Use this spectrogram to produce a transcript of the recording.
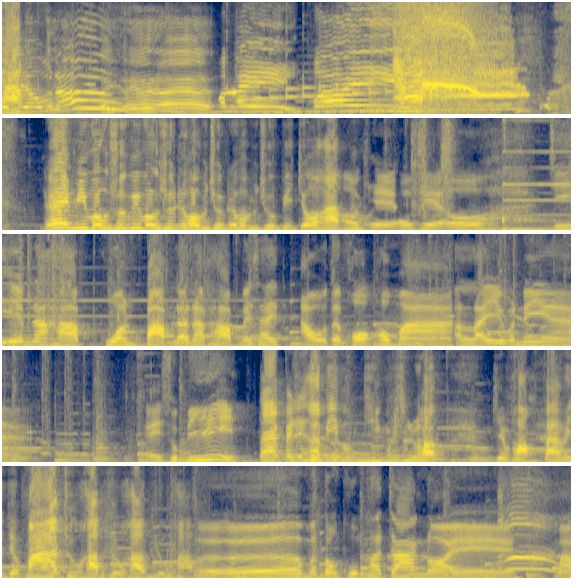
ค้างเดี๋ยวนะเอ้ยเอ้ยเอ้ยไม่ ไม่ เฮ้ยมีวงชุดมีวงชุดที่ผมชุดที่ผมชุดพี่โจครับ โอเค โอเค โอ้ GM นะครับ ควรปรับแล้วนะครับ ไม่ใช่เอาแต่ของเข้ามาอะไรวะเนี่ยไอ้ยซุปดี ได้ไปนึงครับพี่ผมยิงมันร่วง เก็บของแป๊บพี่โจมาครับชุบครับชุบครับชุบครับเออ มันต้องคุ้มค่าจ้างหน่อย มา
